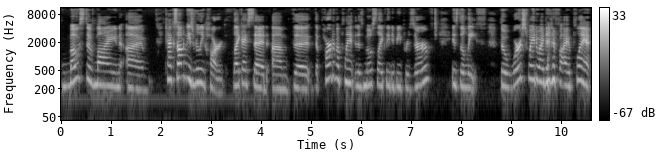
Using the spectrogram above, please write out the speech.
most of mine um, taxonomy is really hard. Like I said, um, the the part of a plant that is most likely to be preserved is the leaf. The worst way to identify a plant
